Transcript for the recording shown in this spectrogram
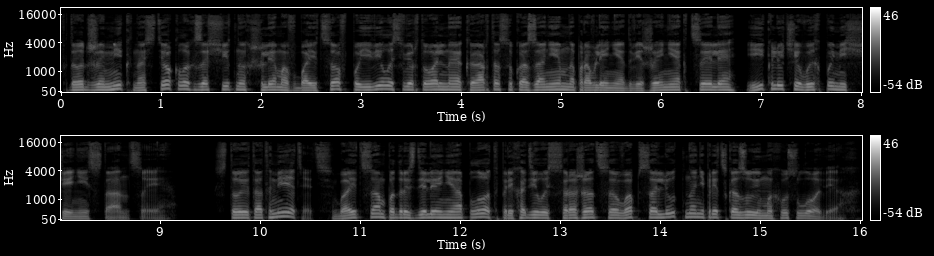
В тот же миг на стеклах защитных шлемов бойцов появилась виртуальная карта с указанием направления движения к цели и ключевых помещений станции. Стоит отметить, бойцам подразделения «Оплот» приходилось сражаться в абсолютно непредсказуемых условиях,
